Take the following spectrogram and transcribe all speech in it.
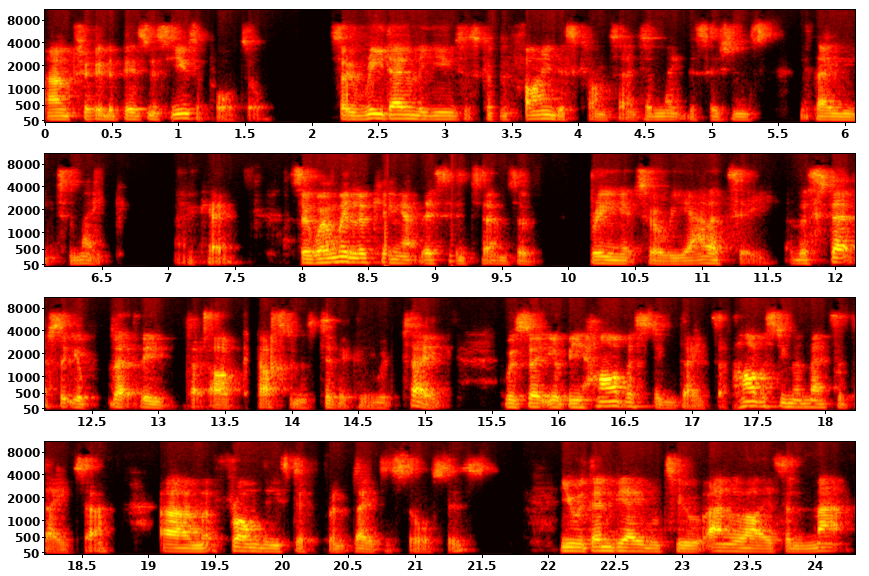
um, through the business user portal. So read-only users can find this content and make decisions that they need to make. Okay, so when we're looking at this in terms of bringing it to a reality, the steps that, you that, the, that our customers typically would take was that you'd be harvesting data, harvesting the metadata um, from these different data sources. You would then be able to analyze and map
